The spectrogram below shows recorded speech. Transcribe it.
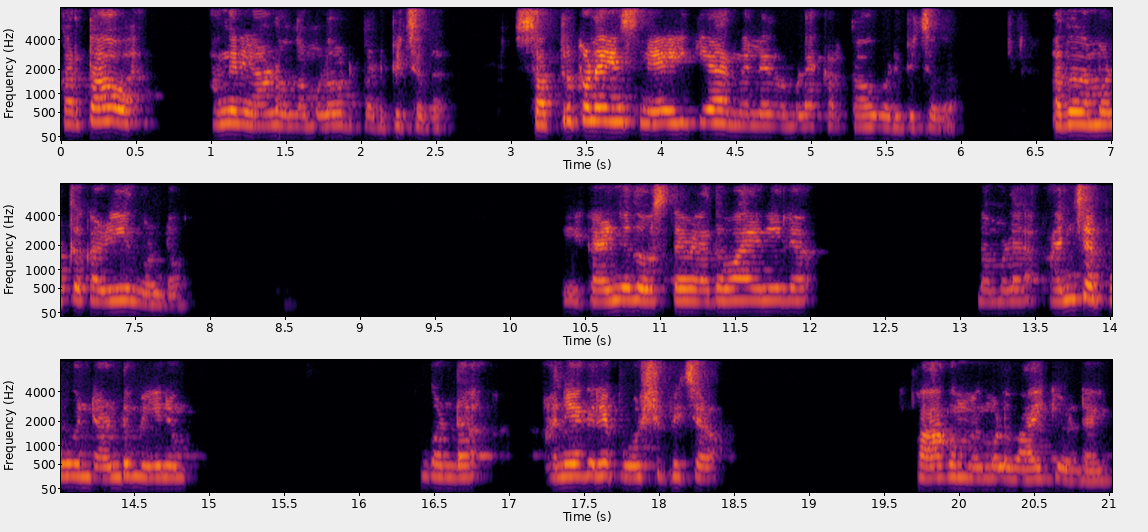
കർത്താവ് അങ്ങനെയാണോ നമ്മളോട് പഠിപ്പിച്ചത്? ശത്രുക്കളെയും സ്നേഹിക്കുക എന്നല്ലേ നമ്മളെ കർത്താവ് പഠിപ്പിച്ചത്? അത് നമ്മൾക്ക് കഴിയുന്നുണ്ടോ? ഈ കഴിഞ്ഞ ദിവസത്തെ വേദവായനയിൽ നമ്മൾ അഞ്ചപ്പൂവും രണ്ടു മീനും കൊണ്ട് അനേകരെ പോഷിപ്പിച്ച ഭാഗം നമ്മൾ വായിക്കുകയുണ്ടായി.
